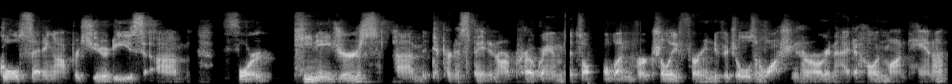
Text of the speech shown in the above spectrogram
goal setting opportunities um, for teenagers um, to participate in our program. It's all done virtually for individuals in Washington, Oregon, Idaho, and Montana.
